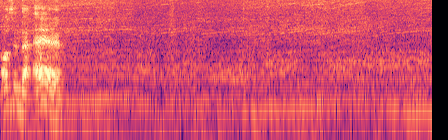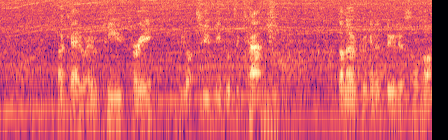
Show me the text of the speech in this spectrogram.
I was in the air. Okay, we're in P3. Got two people to catch. Don't know if we're going to do this or not.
